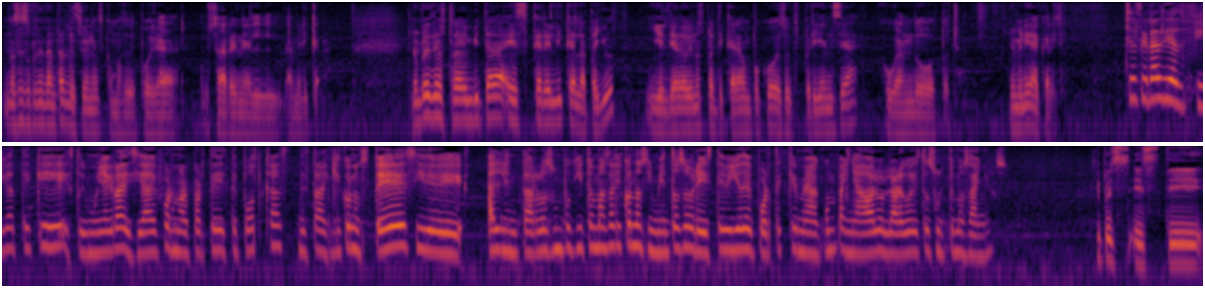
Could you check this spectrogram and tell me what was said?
no se sufren tantas lesiones como se podría usar en el americano. El nombre de nuestra invitada es Kareli Calatayud y el día de hoy nos platicará un poco de su experiencia jugando tocho. Bienvenida, Kareli. Muchas gracias. Fíjate que estoy muy agradecida de formar parte de este podcast, de estar aquí con ustedes y de alentarlos un poquito más al conocimiento sobre este bello deporte que me ha acompañado a lo largo de estos últimos años. Y pues, este,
